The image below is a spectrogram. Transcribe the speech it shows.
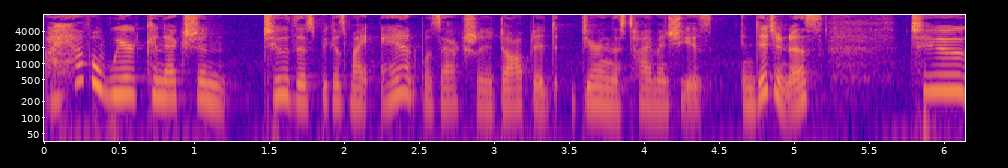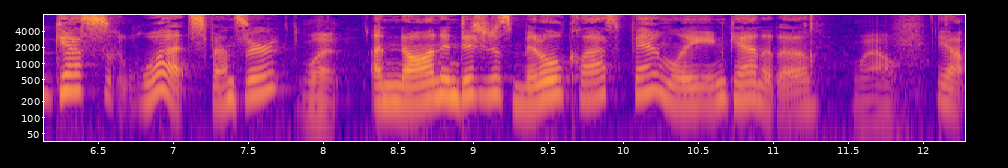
I have a weird connection to this because my aunt was actually adopted during this time and she is indigenous to guess what, Spencer? What? A non indigenous middle class family in Canada. Wow. Yeah.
